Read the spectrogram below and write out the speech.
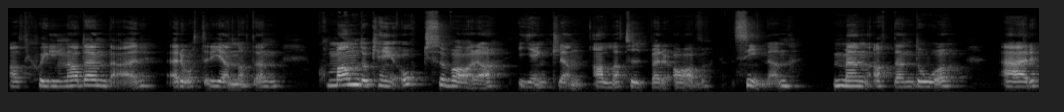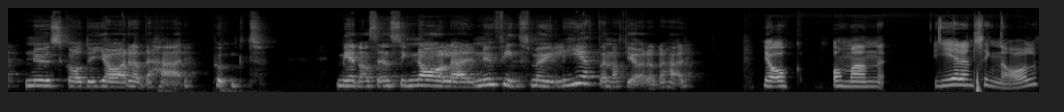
att skillnaden där är återigen att en kommando kan ju också vara egentligen alla typer av sinnen. Men att den då är nu ska du göra det här, punkt. Medan en signal är nu finns möjligheten att göra det här. Ja, och om man ger en signal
